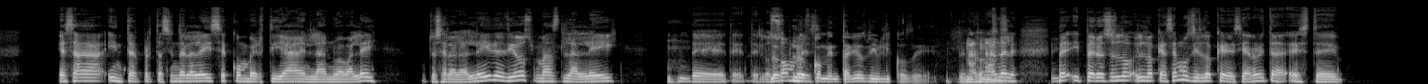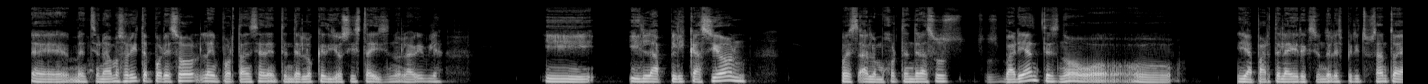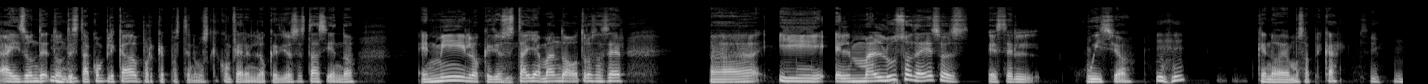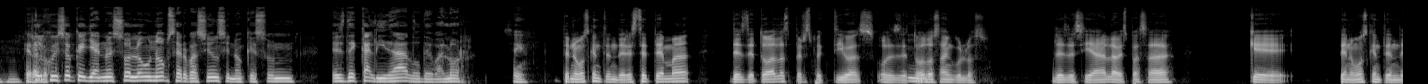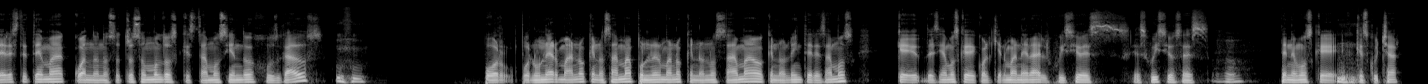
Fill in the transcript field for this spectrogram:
esa interpretación de la ley se convertía en la nueva ley. Entonces era la ley de Dios más la ley. De, de- de los, los, hombres. los comentarios bíblicos de, de. Ándale. Pero, eso es lo, lo que hacemos y es lo que decían ahorita. Este, eh, mencionamos ahorita. Por eso la importancia de entender lo que Dios sí está diciendo en la Biblia. Y, y la aplicación, pues a lo mejor tendrá sus, sus variantes, ¿no? O, y aparte la dirección del Espíritu Santo. Ahí es donde, donde está complicado porque pues tenemos que confiar en lo que Dios está haciendo en mí, lo que Dios está llamando a otros a hacer. Ah, y el mal uso de eso es, es el juicio que no debemos aplicar. Sí. El juicio que ya no es solo una observación, sino que es un es de calidad o de valor. Sí. Tenemos que entender este tema desde todas las perspectivas o desde todos los ángulos. Les decía la vez pasada que tenemos que entender este tema cuando nosotros somos los que estamos siendo juzgados por, por un hermano que nos ama, por un hermano que no nos ama o que no le interesamos, que decíamos que de cualquier manera el juicio es, es juicio, o sea, es, tenemos que, que, escuchar.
